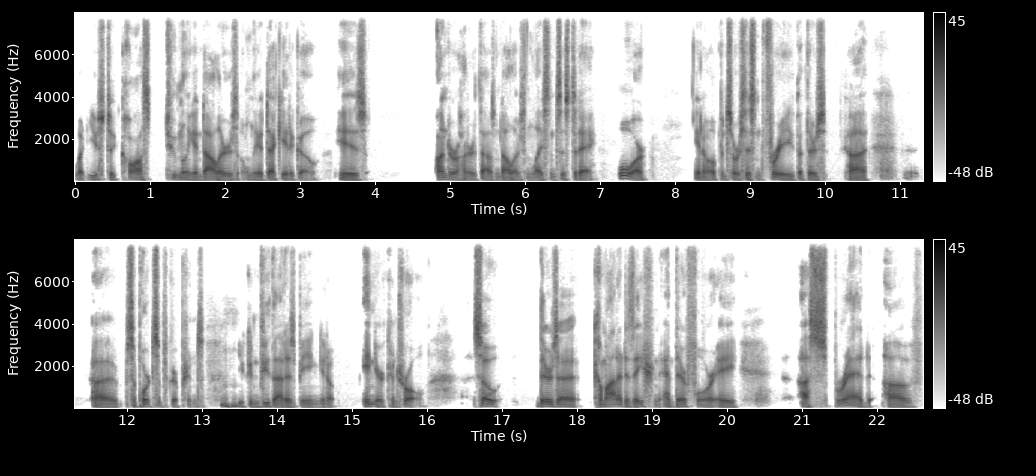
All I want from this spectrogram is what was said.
What used to cost $2 million only a decade ago is under $100,000 in licenses today. Or, you know, open source isn't free, but there's uh, uh, support subscriptions, mm-hmm. you can view that as being, you know, in your control. So there's a commoditization and therefore a a spread of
